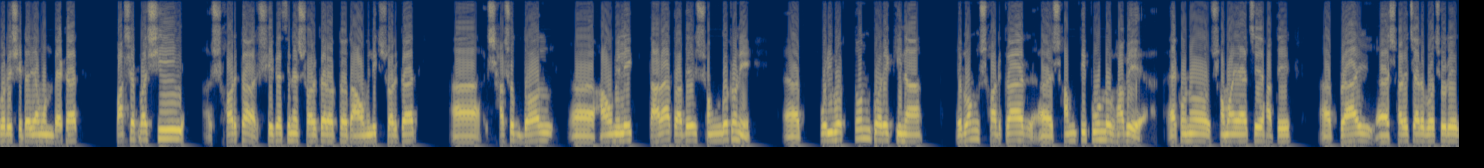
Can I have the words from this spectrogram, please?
করে সেটা যেমন দেখার। পাশাপাশি সরকার, শেখ হাসিনার সরকার অর্থাৎ আওয়ামী লীগ সরকার শাসক দল আওয়ামী লীগ, তারা তাদের সংগঠনে পরিবর্তন করে কিনা এবং সরকার শান্তিপূর্ণভাবে এখনও সময় আছে হাতে প্রায় সাড়ে চার বছরের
